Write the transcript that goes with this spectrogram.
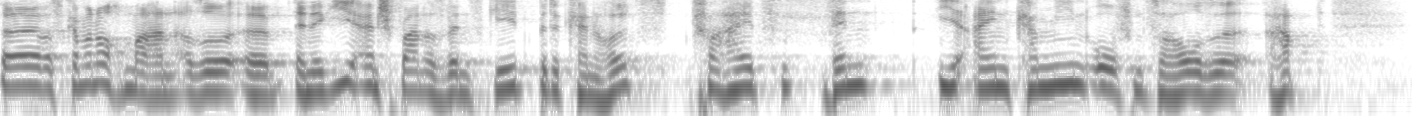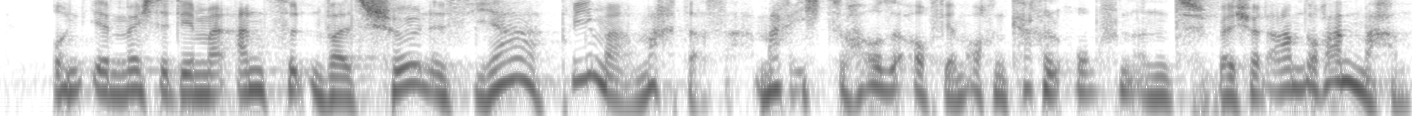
Äh, was kann man noch machen? Also äh, Energie einsparen, also wenn es geht, bitte kein Holz verheizen. Wenn ihr einen Kaminofen zu Hause habt und ihr möchtet den mal anzünden, weil es schön ist, ja, prima, macht das. Mache ich zu Hause auch. Wir haben auch einen Kachelofen und werde ich heute Abend auch anmachen.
